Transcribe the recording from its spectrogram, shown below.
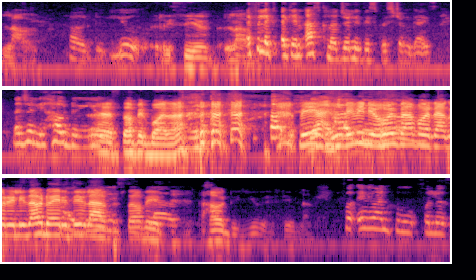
love? How do you? Receive love. I feel like I can ask Najoli this question, guys. Najoli, how do you? Eh, stop it, bwana. Mi- Yeah, he- mimi ndio How do host you- hapo na kuuliza how do I receive you love? receive Stop it. love? How do you receive love? For anyone who follows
